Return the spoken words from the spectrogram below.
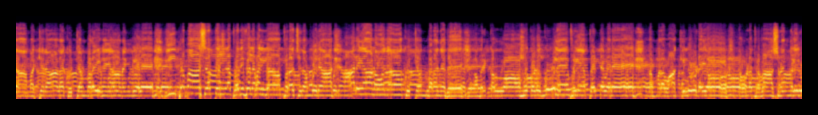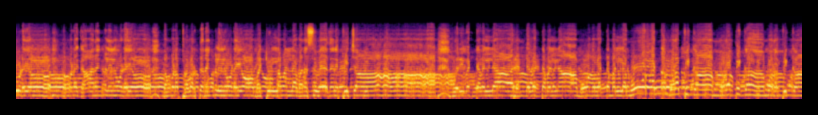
ഞാൻ മറ്റൊരാളെ കുറ്റം പറയുകയാണെങ്കിൽ ഈ പ്രഭാഷണത്തിൽ പ്രതിഫലമല്ല പറച്ചു തമ്പുരാൻ. ആരെയാണോ ഞാൻ കുറ്റം പറഞ്ഞത്? അവർക്ക് അള്ളാഹു കൊടുക്കൂലേ പ്രിയപ്പെട്ടവരെ. നമ്മുടെ വാക്കിലൂടെയോ നമ്മുടെ പ്രഭാഷണങ്ങളിലൂടെയോ നമ്മുടെ ഗാനങ്ങളിലൂടെയോ നമ്മുടെ പ്രവർത്തനങ്ങളിലൂടെയോ മറ്റുള്ളവല്ല മനസ്സ് വേദനിപ്പിച്ച ഒരു വട്ടമല്ല രണ്ട് വട്ടമല്ല മൂന്ന് വട്ടമല്ല നൂറ് വട്ടം ഉറപ്പിക്കാം ഉറപ്പിക്കാം ഉറപ്പിക്കാം.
